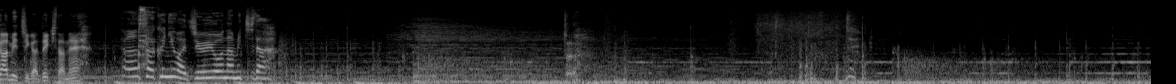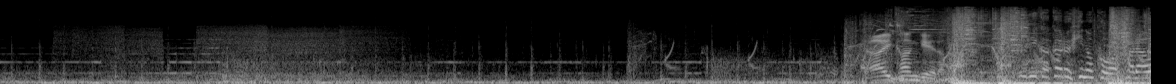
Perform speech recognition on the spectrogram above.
近道ができたね。探索には重要な道だ。大歓迎だな。降りかかる火の粉は払おう。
